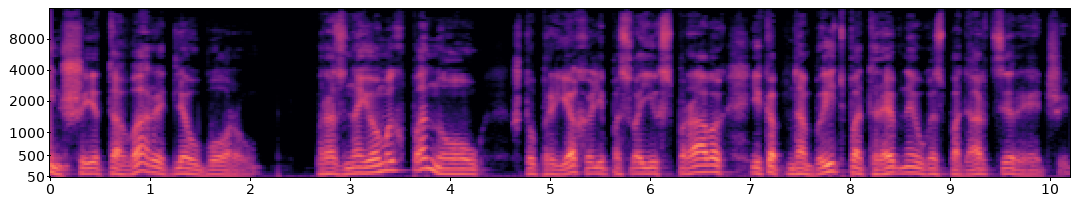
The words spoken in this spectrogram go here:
іншыя тавары для ўбораў. Пра знаёмых паноў, што прыехалі па сваіх справах і каб набыць патрэбныя ў гаспадарцы рэчы.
